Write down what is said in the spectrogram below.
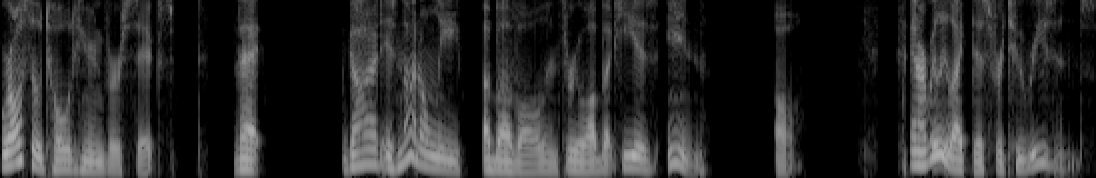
We're also told here in verse 6 that God is not only above all and through all, but he is in all. And I really like this for two reasons.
